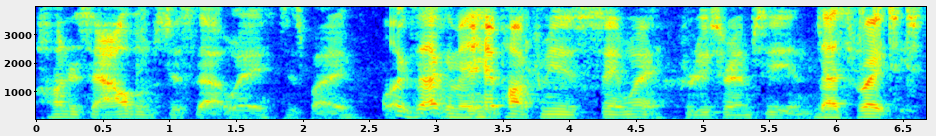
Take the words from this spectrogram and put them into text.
hundreds of albums just that way, just by Well, exactly, man. the hip hop community is the same way. Producer, MC, and That's right.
